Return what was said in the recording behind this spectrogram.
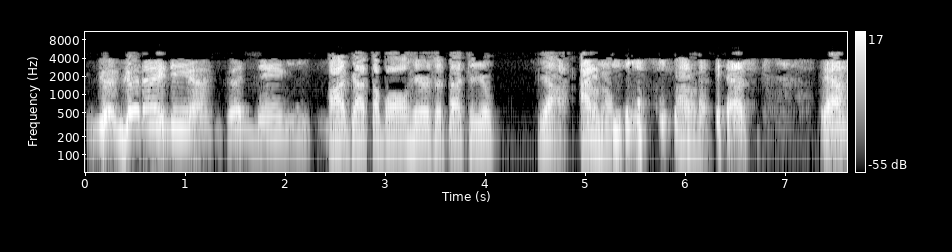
Good, good idea. Good dang. I've got the ball. Here's it back to you. Yeah, I don't know. I don't know. yes. Yeah.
